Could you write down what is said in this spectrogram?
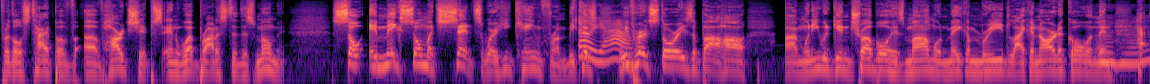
for those type of of hardships and what brought us to this moment. So it makes so much sense where he came from because Oh, yeah. we've heard stories about how um, when he would get in trouble, his mom would make him read like an article and then ha-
